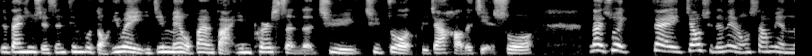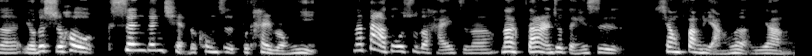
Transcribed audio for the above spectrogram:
就担心学生听不懂，因为已经没有办法 in person 的去去做比较好的解说。那所以在教学的内容上面呢，有的时候深跟浅的控制不太容易。那大多数的孩子呢，那当然就等于是像放羊了一样，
